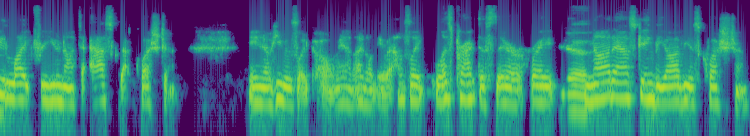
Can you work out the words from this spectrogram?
it be like for you not to ask that question you know, he was like, oh man, I don't even. I was like, let's practice there, right? Yeah. Not asking the obvious question.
